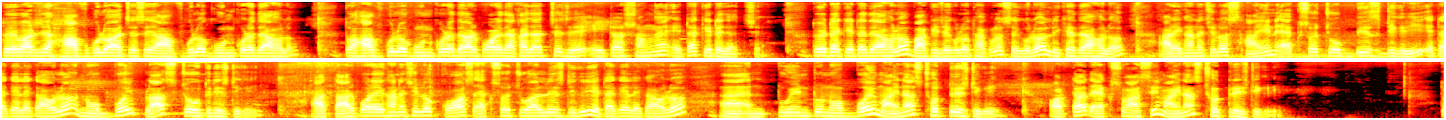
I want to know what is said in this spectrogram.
তো এবার যে হাফগুলো আছে, সেই হাফগুলো গুণ করে দেওয়া হলো। তো হাফগুলো গুণ করে দেওয়ার পরে দেখা যাচ্ছে যে এইটার সঙ্গে এটা কেটে যাচ্ছে। তো এটা কেটে দেওয়া হলো, বাকি যেগুলো থাকল সেগুলো লিখে দেওয়া হলো। আর এখানে ছিল সাইন একশো চব্বিশ ডিগ্রি এটাকে লেখা হলো নব্বই প্লাস চৌত্রিশ ডিগ্রি আর তারপরে এখানে ছিল কস একশো চুয়াল্লিশ ডিগ্রি, এটাকে লেখা হলো টু ইন্টু নব্বই মাইনাস ছত্রিশ ডিগ্রি, অর্থাৎ একশো আশি মাইনাস ছত্রিশ ডিগ্রি। তো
